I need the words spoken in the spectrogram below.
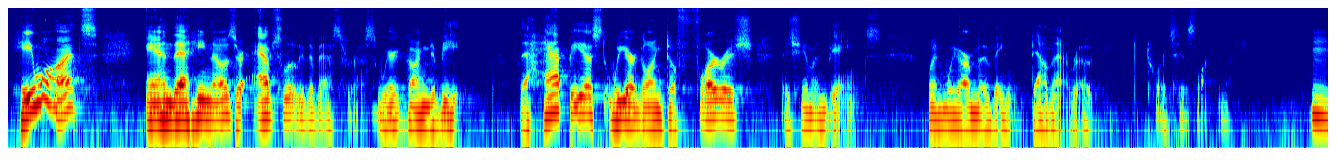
he wants and that he knows are absolutely the best for us. We're going to be the happiest, we are going to flourish as human beings when we are moving down that road towards his likeness. Hmm.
